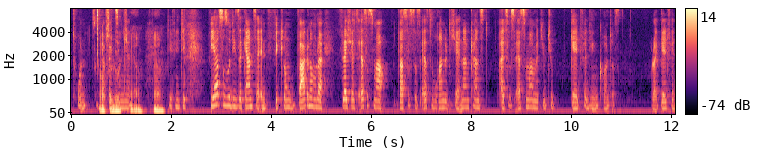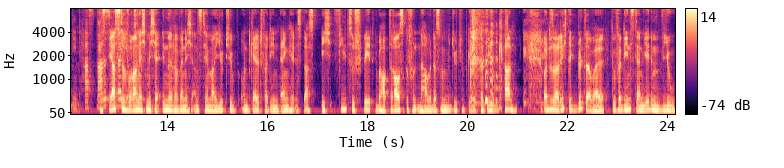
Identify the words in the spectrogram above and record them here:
Ton zu Absolut. perfektionieren. Ja, ja. Definitiv. Wie hast du so diese ganze Entwicklung wahrgenommen? Oder vielleicht als erstes mal, was ist das Erste, woran du dich erinnern kannst, als du das erste Mal mit YouTube Geld verdienen konntest? Oder Geld verdient hast? War Das wie Erste, woran ich mich erinnere, wenn ich ans Thema YouTube und Geld verdienen denke, ist, dass ich viel zu spät überhaupt rausgefunden habe, dass man mit YouTube Geld verdienen kann. Und es war richtig bitter, weil du verdienst ja an jedem View.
